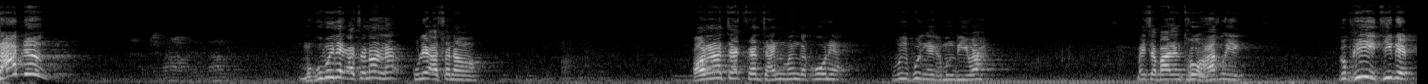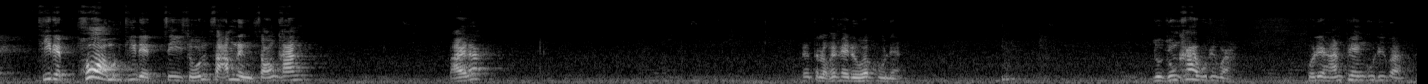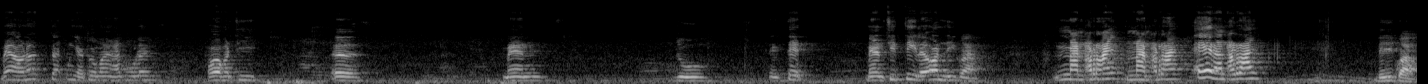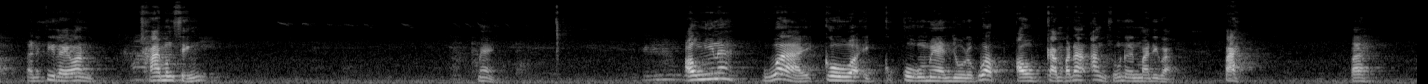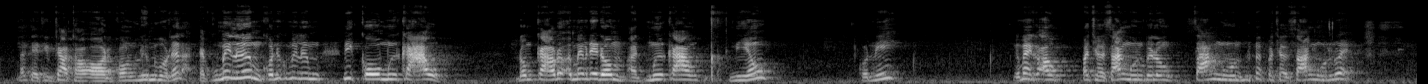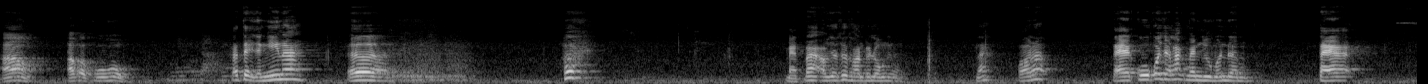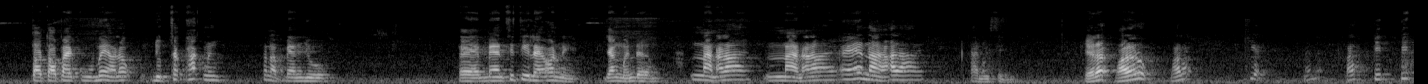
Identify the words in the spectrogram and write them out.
สามหนึ่งมึงกูไม่เรียกอาร์เซนอลแล้วกูเรียกอาร์เซนอลพอแล้วนะแจ็คแฟนฉันมึงกับกูเนี่ยกูจะพูดยังไงกับมึงดีวะไม่สบายยังโทรหากูอีกลูกพี่ทีเด็ดทีเด็ดพ่อมึงทีเด็ด40 31สองครั้ง ไปแล้วเล่นตลกให้ใครดูว่ากูเนี่ย อยู่จุงข้าวกูดีกว่า บริหารเพลงกูดีกว่า ไม่เอาแล้วแจ็คมึงอย่าโทรมาหากูเลย พอกันที เออ แมนอยู่ในเต็ดแมนซิตี้ไลออนดีกว่า นั่นอะไร นั่นอะไร เอ๊ะนั่นอะไร ดีกว่าอันนี้ที่ไลออน ชายเมืองสิงห์แม่เอางี้นะว่าไอ้โกอะไอ้โกแมนอยู่นะกูว่าเอากำปนาตอั้งสูงเนินมาดีกว่า ไป ไปนักเตะทีมชาติทออนะคงลืมไปหมดแล้วล่ะแต่กูไม่ลืม คนนี้กูไม่ลืม นี่โกมือกาว ดมกาวด้วยไม่ได้ดมมือกาวเหนียว คนนี้ หรือไม่ก็เอาประเฉิดสร้างมูลไปลงสร้างมูลประเฉิดสร้างมูลด้วย เอาเอากับกูถ้าเตะอย่างนี้นะ เออเฮ้ยแมตช์หน้าเอายาสุธรไปลงเลยนะพอแล้วแต่กูก็ยังรักแมนอยู่เหมือนเดิม แต่ ต่อต่อไปกูไม่เอาแล้ว หยุดสักพักหนึ่งสำหรับแมนยูแต่แมนซิตี้ไลออนนี่ ยังเหมือนเดิมนานอะไรนานอะไรเอ๊ะนานอะไรการมีสิ่งเห็นแล้วพอแล้วลูกพอแล้วเครียดนั่นแหละไปปิดปิด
